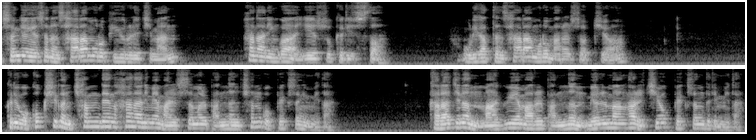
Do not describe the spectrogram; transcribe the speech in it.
성경에서는 사람으로 비유를 했지만 하나님과 예수 그리스도 우리 같은 사람으로 말할 수 없지요. 그리고 곡식은 참된 하나님의 말씀을 받는 천국 백성입니다. 가라지는 마귀의 말을 받는 멸망할 지옥 백성들입니다.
